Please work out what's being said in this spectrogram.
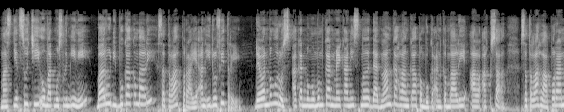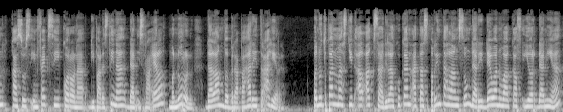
Masjid Suci umat muslim ini baru dibuka kembali setelah perayaan Idul Fitri. Dewan Pengurus akan mengumumkan mekanisme dan langkah-langkah pembukaan kembali Al-Aqsa setelah laporan kasus infeksi corona di Palestina dan Israel menurun dalam beberapa hari terakhir. Penutupan Masjid Al-Aqsa dilakukan atas perintah langsung dari Dewan Wakaf Yordania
